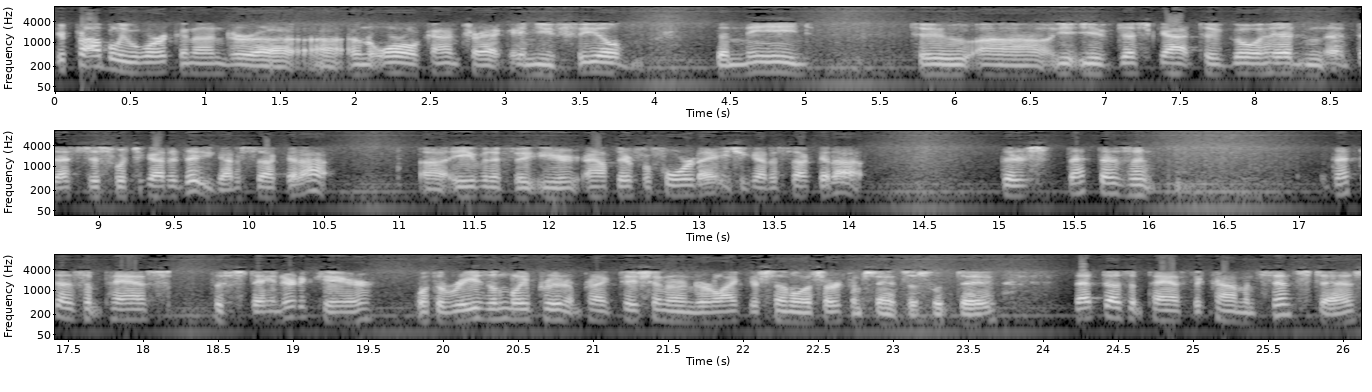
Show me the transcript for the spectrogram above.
you're probably working under a, a, an oral contract and you feel the need to uh, you, you've just got to go ahead and uh, that's just what you got to do. You got to suck it up. Uh, even if you're out there for four days, you got to suck it up. There's that doesn't that doesn't pass the standard of care. What the reasonably prudent practitioner under like or similar circumstances would do. That doesn't pass the common sense test.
